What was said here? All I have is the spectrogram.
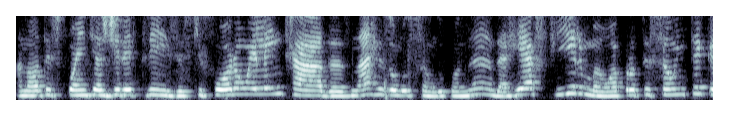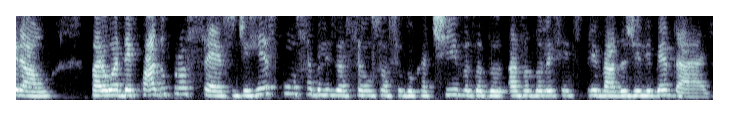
A nota expõe que as diretrizes que foram elencadas na resolução do CONANDA reafirmam a proteção integral para o adequado processo de responsabilização socioeducativa às adolescentes privadas de liberdade.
